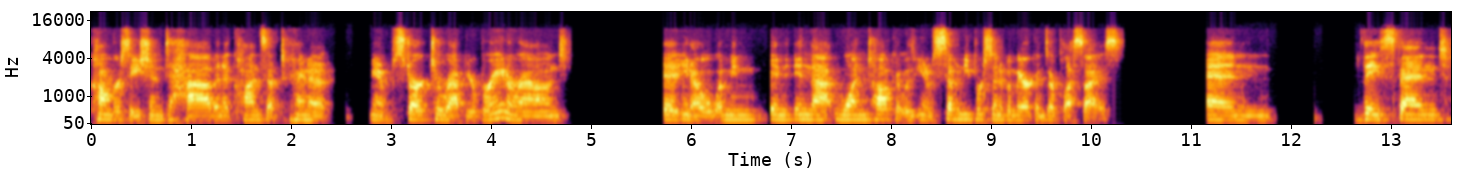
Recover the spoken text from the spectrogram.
conversation to have and a concept to kind of you know start to wrap your brain around uh, you know, I mean, in in that one talk, it was you know seventy percent of Americans are plus size, and they spend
